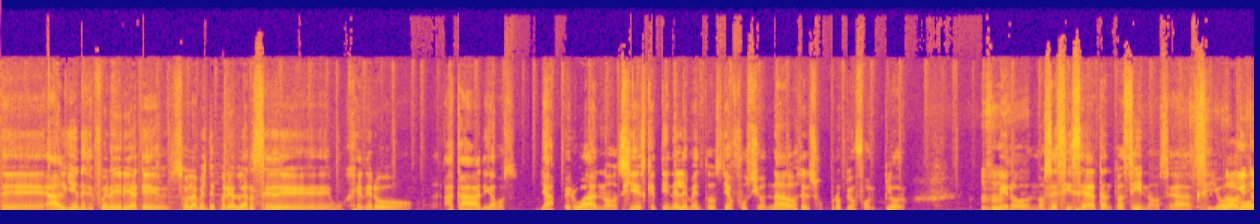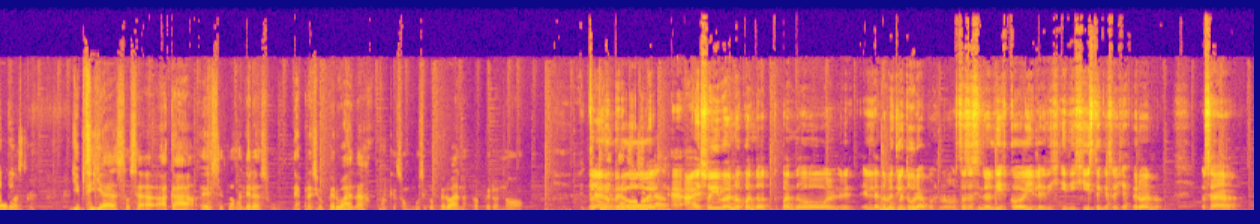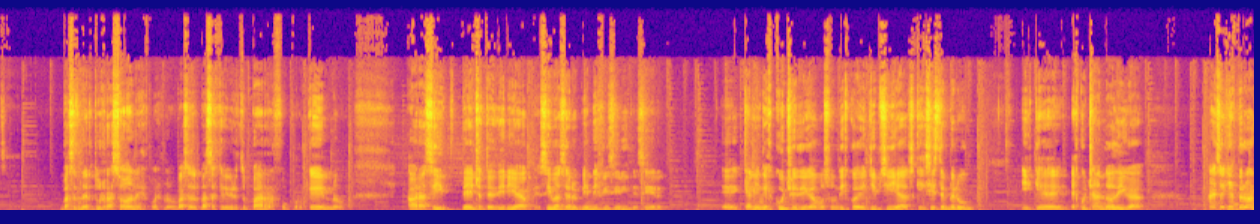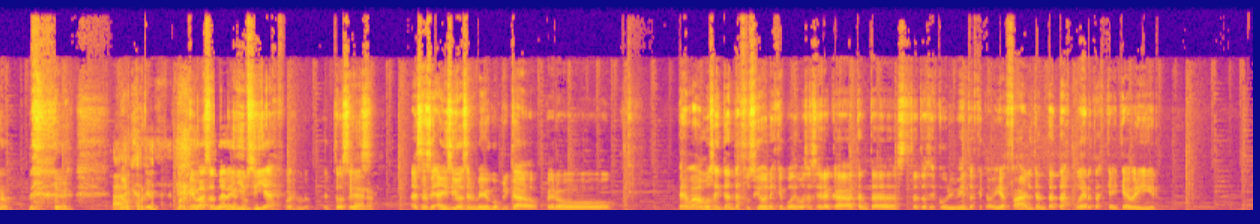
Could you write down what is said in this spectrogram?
eh, alguien desde fuera diría que solamente podría hablarse de un género acá, digamos, ya peruano si es que tiene elementos ya fusionados de su propio folclore. Pero no sé si sea tanto así, ¿no? O sea, si yo, no, Gypsy Jazz, o sea, acá es de todas maneras una expresión peruana, porque son músicos peruanos, ¿no? Pero no. claro, pero a eso iba, ¿no? Cuando, cuando en la nomenclatura, pues, ¿no? Estás haciendo el disco y, le, y dijiste que eso ya es peruano. O sea, vas a tener tus razones, pues, ¿no? Vas a, vas a escribir tu párrafo, ¿por qué, no? Ahora sí, de hecho te diría, sí va a ser bien difícil decir eh, que alguien escuche, digamos, un disco de Gypsy Jazz que hiciste en Perú y que escuchando diga, ah, eso ya es peruano. Ah. ¿No? Porque, va a sonar a Gypsy Jazz, pues, ¿no? Entonces, ahí sí va a ser medio complicado, pero pero vamos, hay tantas fusiones que podemos hacer acá, tantas, tantos descubrimientos que todavía faltan, tantas puertas que hay que abrir.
